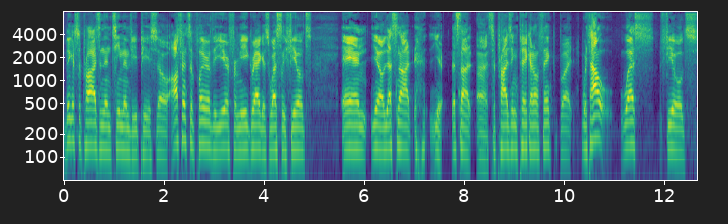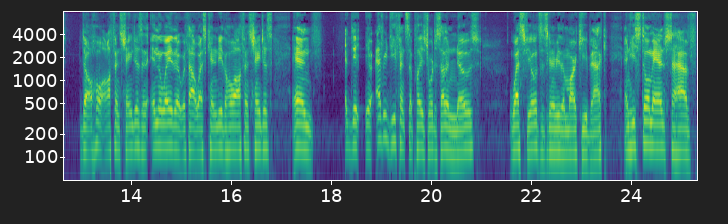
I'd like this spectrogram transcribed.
Biggest Surprise, and then Team MVP. So, Offensive Player of the Year for me, Greg, is Wesley Fields. And you know that's not you know that's not a surprising pick I don't think. But without Wes Fields the whole offense changes. And in the way that without Wes Kennedy the whole offense changes. And the, you know every defense that plays Georgia Southern knows Wes Fields is going to be the marquee back. And he still managed to have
